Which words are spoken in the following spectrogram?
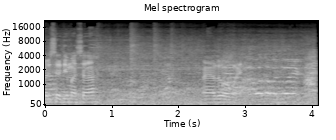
પરિસ્થિતિમાં શા અહીંયા જુઓ ભાઈ.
